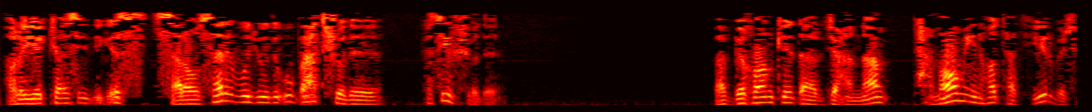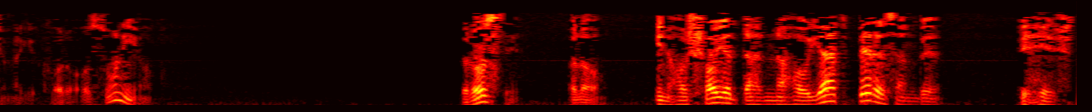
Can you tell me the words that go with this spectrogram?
حالا یک کسی دیگه سراسر وجود او بد شده کثیف شده. و بخوام که در جهنم تمام اینها تطهیر بشه مگه کار آسونی ها؟ درسته. حالا اینها شاید در نهایت برسن به بهشت.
